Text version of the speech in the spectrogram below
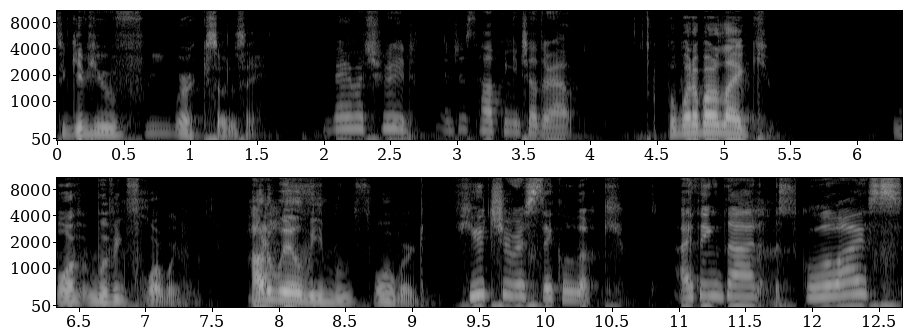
to give you free work, so to say. Very much agreed. And just helping each other out. But what about like more moving forward? How do will we move forward? Futuristic look. I think that school wise,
